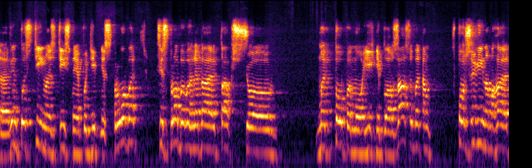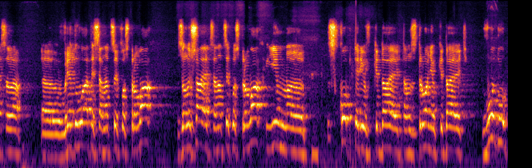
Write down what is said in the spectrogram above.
Е, Він постійно здійснює подібні спроби. Ці спроби виглядають так, що ми топимо їхні плавзасоби. Там хто живі намагаються е, врятуватися на цих островах, залишаються на цих островах. Їм е, з коптерів кидають там з дронів, кидають воду,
